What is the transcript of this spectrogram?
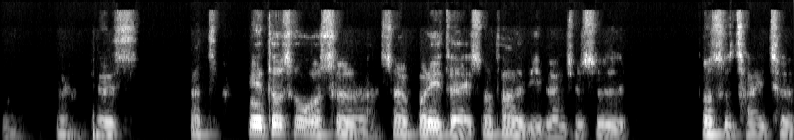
嗯，对，就是那因为都是货色，所以弗洛伊德也说他的理论就是。都是猜测，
